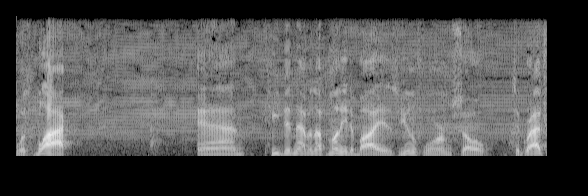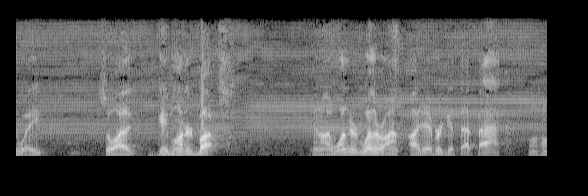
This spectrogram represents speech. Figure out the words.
was black, and he didn't have enough money to buy his uniform, so to graduate. So I gave him a hundred bucks, and I wondered whether I, I'd ever get that back Mm-hmm.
